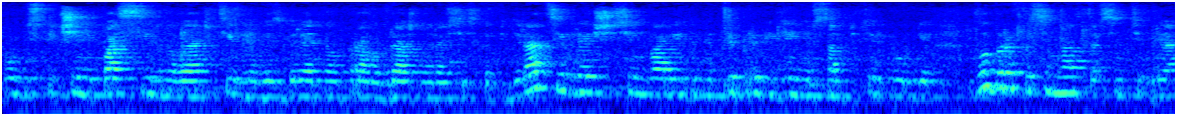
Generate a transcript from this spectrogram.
по обеспечению пассивного и активного избирательного права граждан Российской Федерации, являющихся инвалидами при проведении в Санкт-Петербурге выборов 18 сентября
